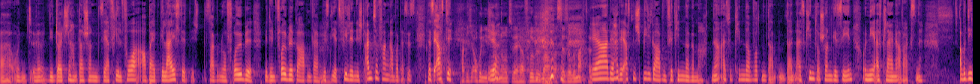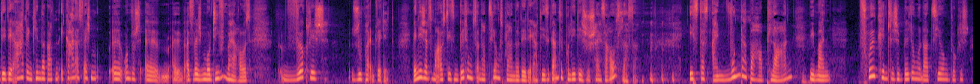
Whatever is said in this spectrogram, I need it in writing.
Äh, und äh, die Deutschen haben da schon sehr viel Vorarbeit geleistet. Ich sage nur Fröbel mit den Fröbelgaben. Da mhm. wissen jetzt viele nicht anzufangen, aber das ist das erste. Packe ich auch in die ja. Shownotes, wer Herr Fröbel war und was der so gemacht hat. Ja, der hat die ersten Spielgaben für Kinder gemacht. Ne? Also Kinder wurden da, dann als Kinder schon gesehen und nie als kleine Erwachsene. Aber die DDR hat den Kindergarten, egal aus welchen, äh, äh, aus welchen Motiven heraus, wirklich super entwickelt. Wenn ich jetzt mal aus diesem Bildungs- und Erziehungsplan der DDR diese ganze politische Scheiße rauslasse, ist das ein wunderbarer Plan, wie man frühkindliche Bildung und Erziehung wirklich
